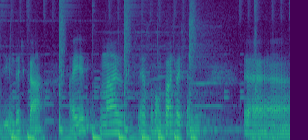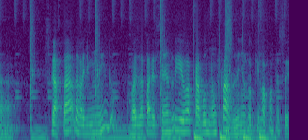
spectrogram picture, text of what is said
de me dedicar a ele, mas essa vontade vai sendo é, desgastada, vai diminuindo, vai desaparecendo e eu acabo não fazendo aquilo acontecer.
